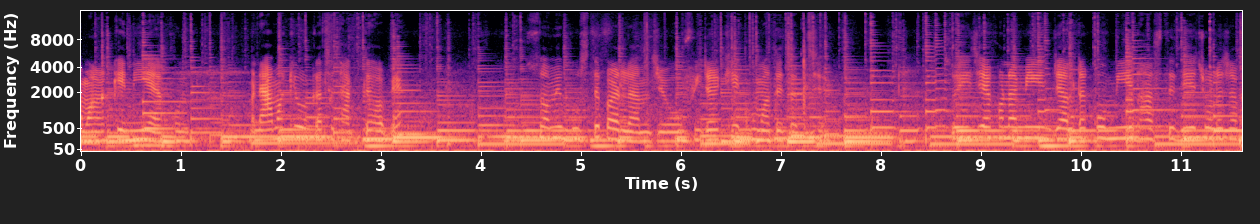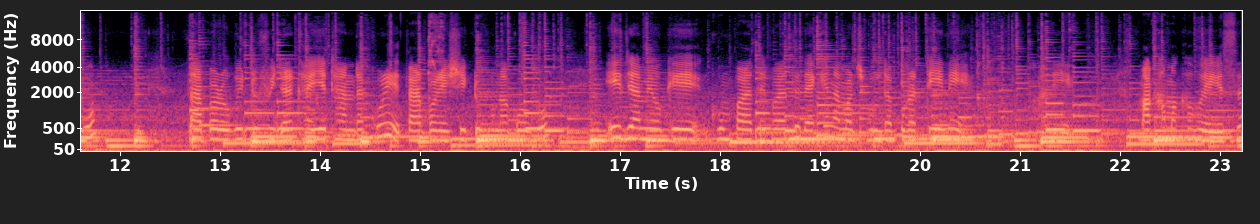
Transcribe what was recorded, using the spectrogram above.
আমাকে নিয়ে এখন মানে আমাকে ওর কাছে থাকতে হবে। তো আমি বুঝতে পারলাম যে ও ফিডার খেয়ে ঘুমাতে চাচ্ছে তো এই যে এখন আমি জালটা কমিয়ে ভাজতে দিয়ে চলে যাব। তারপর ওকে একটু ফিডার খাইয়ে ঠান্ডা করে তারপর এসে একটু ভুনা করব। এই যে আমি ওকে ঘুম পাড়াতে পাড়াতে দেখেন আমার ঝোলটা পুরো টেনে মানে মাখা মাখা হয়ে গেছে।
